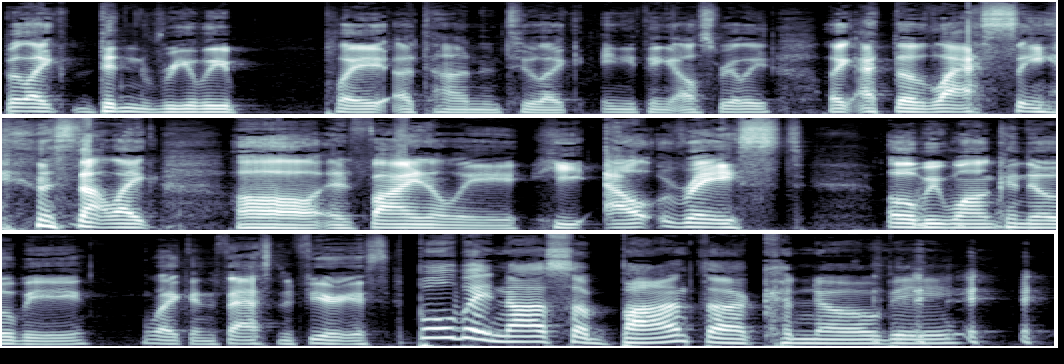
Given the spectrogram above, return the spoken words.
but like didn't really play a ton into like anything else really. Like at the last scene, it's not like, oh, and finally he outraced Obi Wan Kenobi like in Fast and Furious. Bulbe Nasa Bantha Kenobi.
